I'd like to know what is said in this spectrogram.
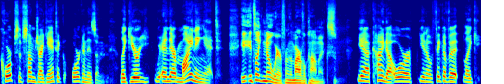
corpse of some gigantic organism. Like you're and they're mining it. It- It's like nowhere from the Marvel comics. Yeah, kinda. Or, you know, think of it like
